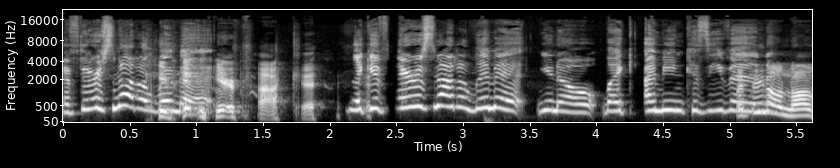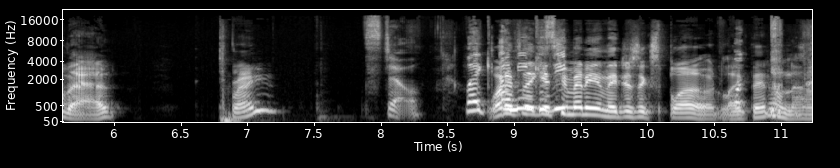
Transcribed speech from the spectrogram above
If there's not a keep it in limit, your pocket. like if there's not a limit, you know, like I mean, because even But they don't know that, right? still, like What I if mean, they get too many and they just explode? Like they don't know.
